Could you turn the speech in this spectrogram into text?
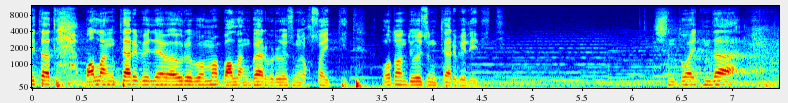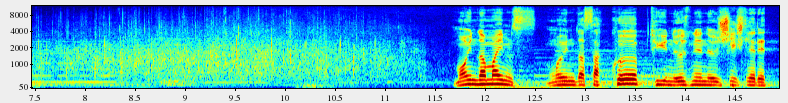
айтады балаң тәрбиелеп әуре болма балаң бәрібір өзіңе ұқсайды дейді. Одан да өзің тәрбиеле дейді. Шынтуайтында мойындамаймыз. Мойындасақ көп түйін өзінен өзі шешілер еді.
